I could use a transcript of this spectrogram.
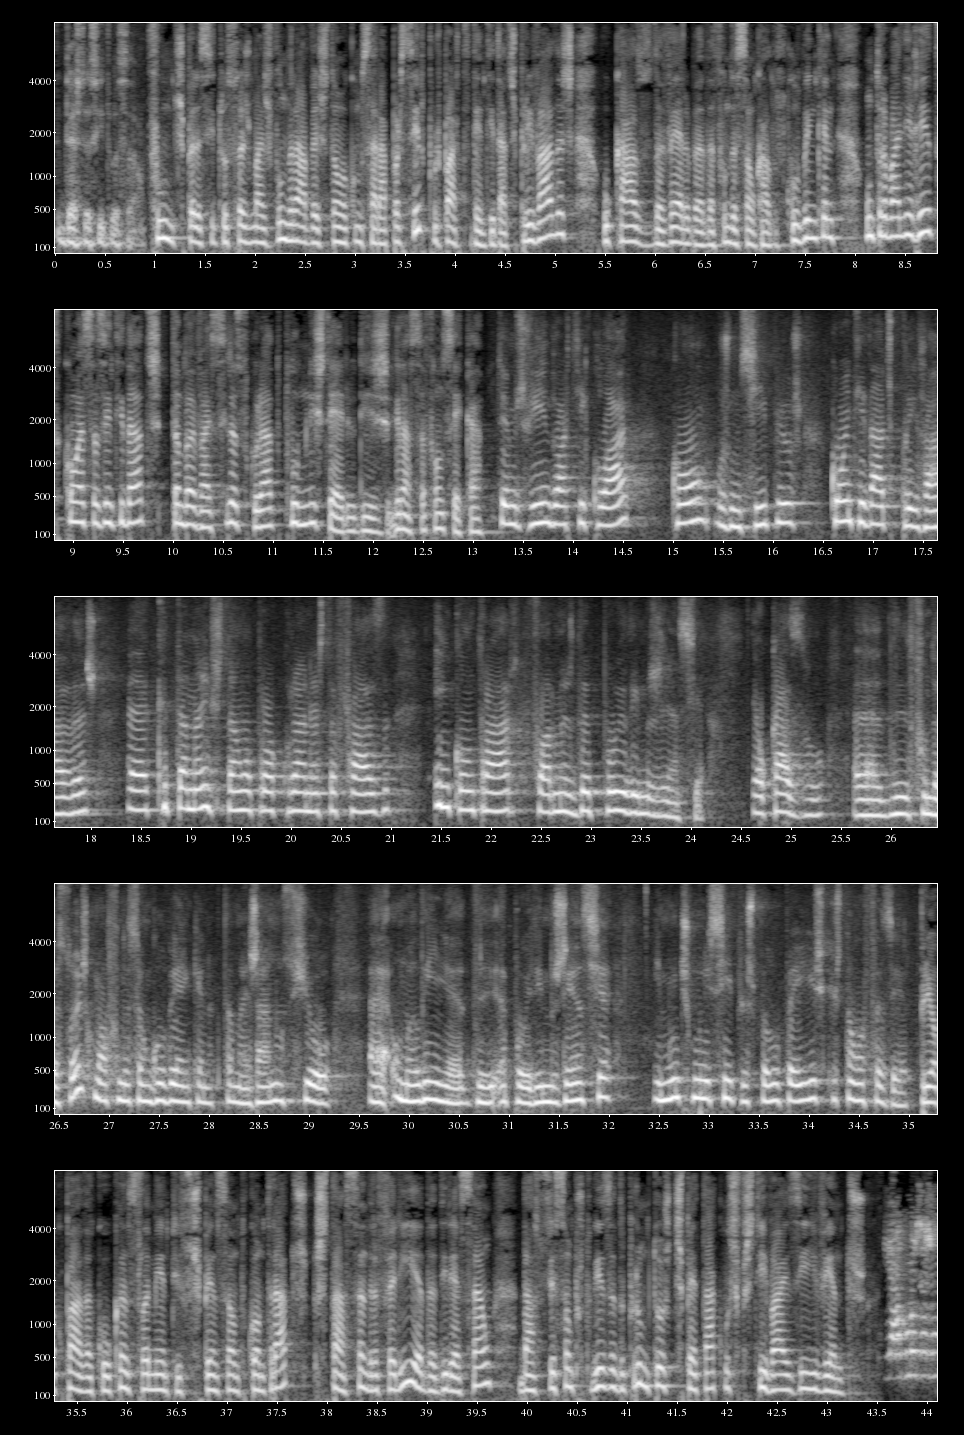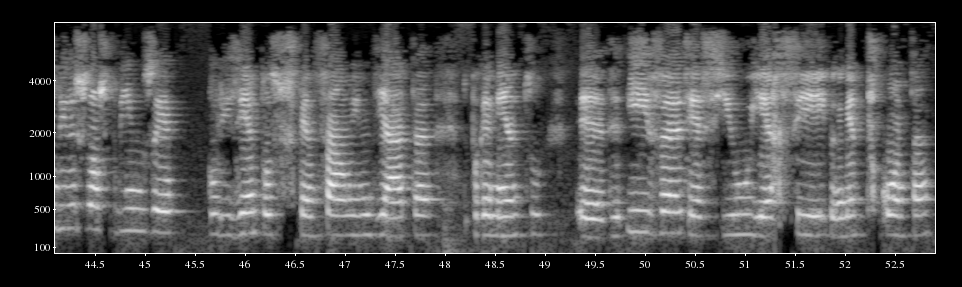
desta situação. Fundos para situações mais vulneráveis estão a começar a aparecer por parte de entidades privadas. O caso da verba da Fundação Carlos Gulbenkian, um trabalho em rede com essas entidades, também vai ser assegurado pelo Ministério, diz Graça Fonseca. Temos vindo a articular com os municípios, com entidades privadas eh, que também estão a procurar nesta fase encontrar formas de apoio de emergência. É o caso uh, de fundações, como a Fundação Gulbenkian, que também já anunciou uh, uma linha de apoio de emergência, e muitos municípios pelo país que estão a fazer. Preocupada com o cancelamento e suspensão de contratos, está Sandra Faria, da direção da Associação Portuguesa de Promotores de Espetáculos, Festivais e Eventos. E algumas das medidas que nós pedimos é por exemplo, a suspensão imediata do pagamento de IVA, TSU, IRC pagamento por conta,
